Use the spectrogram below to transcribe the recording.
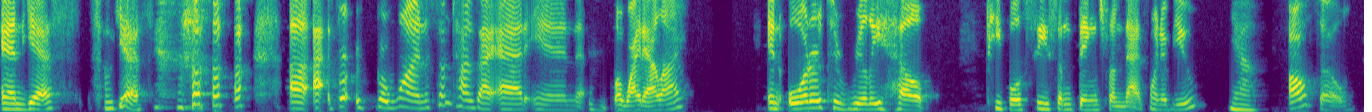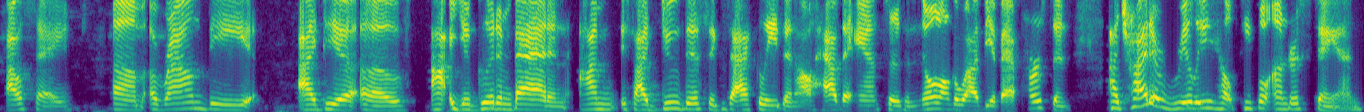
And yes, so yes. uh, I, for, for one, sometimes I add in a white ally in order to really help people see some things from that point of view. Yeah. Also, I'll say um, around the idea of I, you're good and bad and i'm if i do this exactly then i'll have the answers and no longer will i be a bad person. I try to really help people understand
